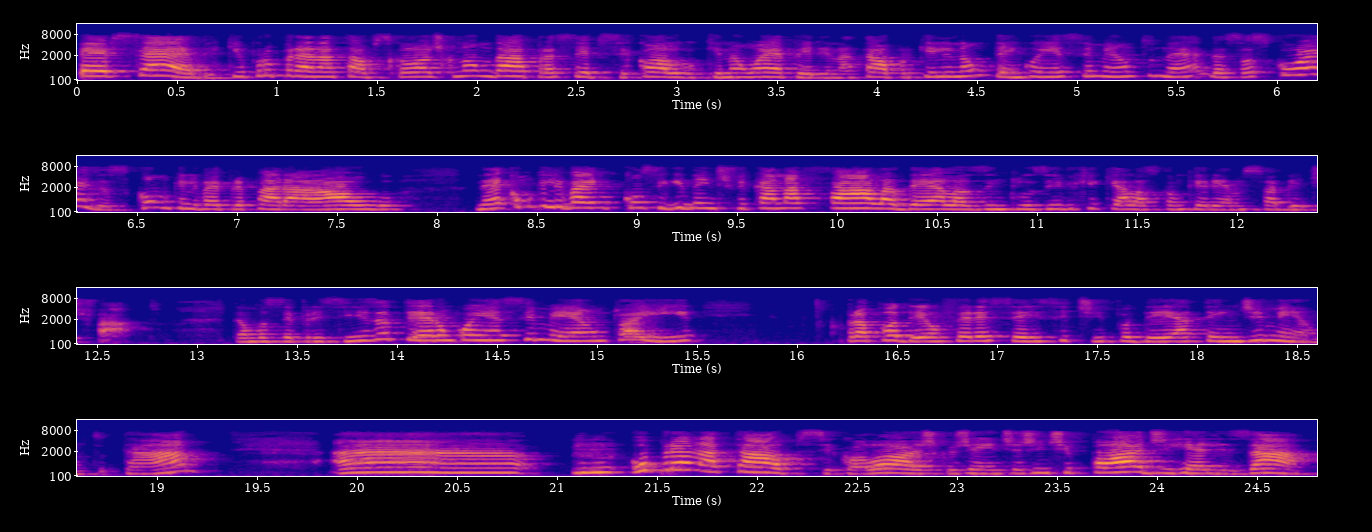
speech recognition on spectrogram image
Percebe que para o pré-natal psicológico não dá para ser psicólogo que não é perinatal, porque ele não tem conhecimento né, dessas coisas. Como que ele vai preparar algo? Né? Como que ele vai conseguir identificar na fala delas, inclusive, o que, que elas estão querendo saber de fato? Então, você precisa ter um conhecimento aí para poder oferecer esse tipo de atendimento, tá? Ah, o pré-natal psicológico, gente, a gente pode realizar,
